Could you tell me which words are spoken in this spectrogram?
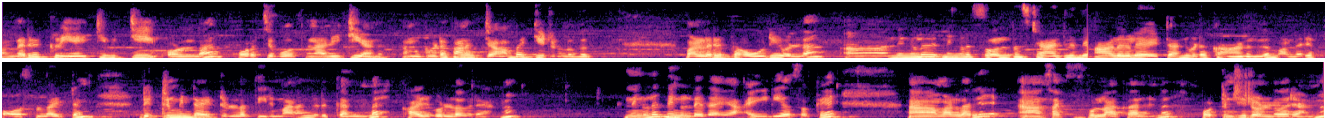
വളരെ ക്രിയേറ്റിവിറ്റി ഉള്ള കുറച്ച് പേഴ്സണാലിറ്റിയാണ് നമുക്കിവിടെ കണക്ട് ആകാൻ പറ്റിയിട്ടുള്ളത്. വളരെ പ്രൗഢിയുള്ള നിങ്ങൾ നിങ്ങൾ സ്വന്തം സ്റ്റാൻഡിൽ ആളുകളായിട്ടാണ് ഇവിടെ കാണുന്നത്. വളരെ പവർഫുൾ ആയിട്ടും ഡിറ്റർമിൻഡ് ആയിട്ടുള്ള തീരുമാനങ്ങൾ എടുക്കാനുള്ള കഴിവുള്ളവരാണ്. നിങ്ങൾ നിങ്ങളുടേതായ ഐഡിയാസ് ഒക്കെ ആ, വളരെ സക്സസ്ഫുൾ ആക്കാനുള്ള പൊട്ടൻഷ്യൽ ഉള്ളവരാണ്.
